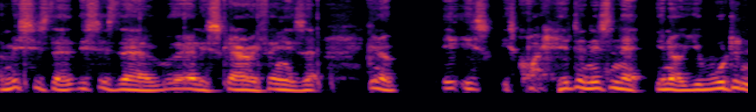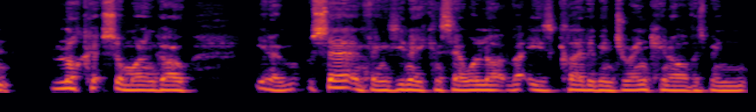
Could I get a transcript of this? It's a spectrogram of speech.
and this is the this is the really scary thing is that you know it is it's quite hidden, isn't it? You know, you wouldn't look at someone and go. You know, certain things, you know, you can say, well, look, but he's clearly been drinking or there's been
